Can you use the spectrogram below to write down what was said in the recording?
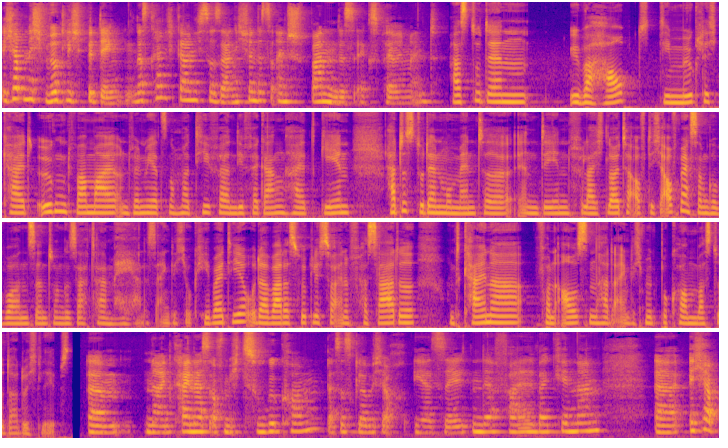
ich habe nicht wirklich Bedenken. Das kann ich gar nicht so sagen. Ich finde es ein spannendes Experiment. Hast du denn überhaupt die Möglichkeit irgendwann mal, und wenn wir jetzt nochmal tiefer in die Vergangenheit gehen, hattest du denn Momente, in denen vielleicht Leute auf dich aufmerksam geworden sind und gesagt haben, hey, alles eigentlich okay bei dir? Oder war das wirklich so eine Fassade und keiner von außen hat eigentlich mitbekommen, was du dadurch lebst? Ähm, nein, keiner ist auf mich zugekommen. Das ist, glaube ich, auch eher selten der Fall bei Kindern. Äh, ich habe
